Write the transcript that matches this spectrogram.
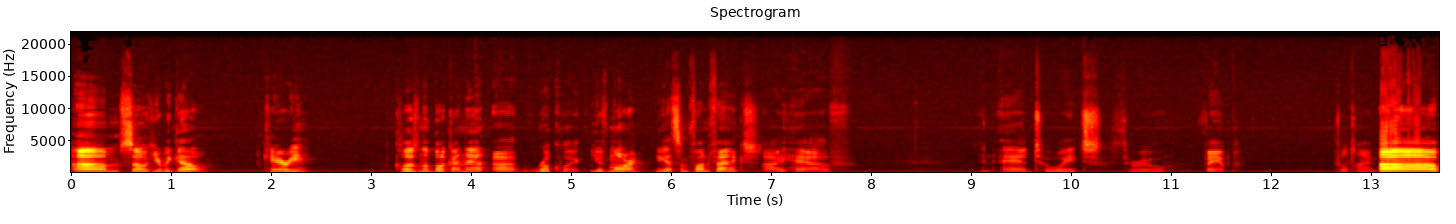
Um. So here we go. Carrie, closing the book on that. Uh, real quick, You have more? You got some fun facts? I have an ad to wait through Vamp. Fill time. Uh,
